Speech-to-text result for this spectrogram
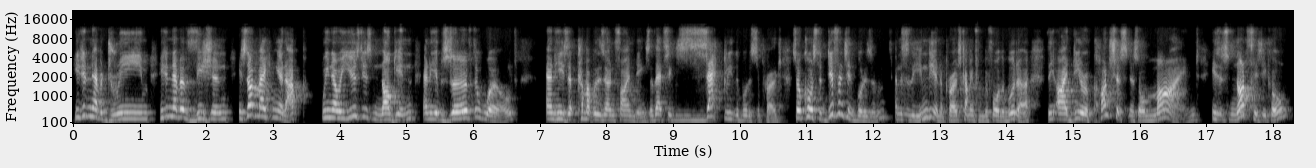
He didn't have a dream, he didn't have a vision, he's not making it up. We know he used his noggin and he observed the world and he's come up with his own findings. So that's exactly the Buddhist approach. So, of course, the difference in Buddhism, and this is the Indian approach coming from before the Buddha, the idea of consciousness or mind is it's not physical.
